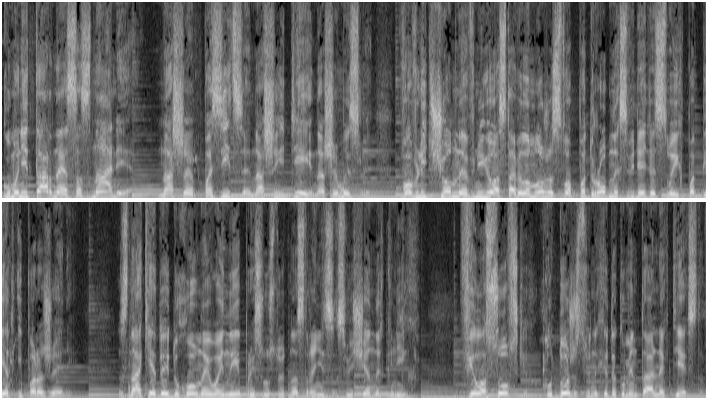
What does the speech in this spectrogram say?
Гуманитарное сознание – наша позиция, наши идеи, наши мысли, вовлеченная в нее, оставила множество подробных свидетельств своих побед и поражений. Знаки этой духовной войны присутствуют на страницах священных книг, философских, художественных и документальных текстов.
